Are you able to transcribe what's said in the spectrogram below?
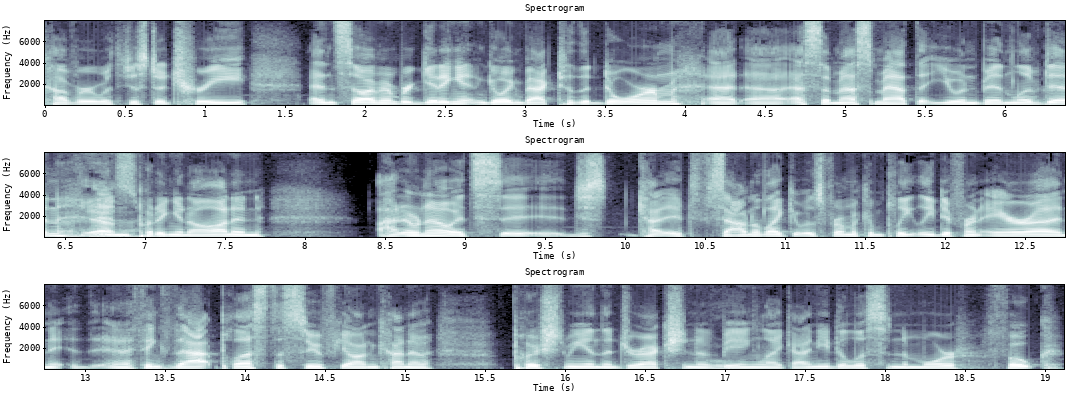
cover with just a tree. And so I remember getting it and going back to the dorm at uh, SMS Matt that you and Ben lived in Yes. and putting it on and I don't know. It's it just kind of, it sounded like it was from a completely different era, and it, and I think that plus the Sufjan kind of pushed me in the direction of being like I need to listen to more folk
